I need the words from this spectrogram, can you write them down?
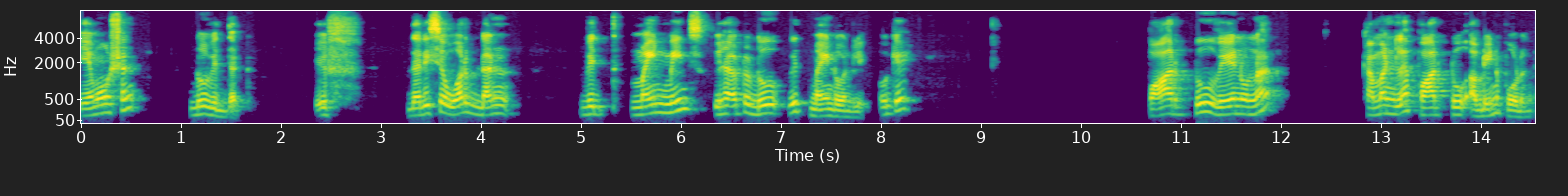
emotion do with that if there is a work done with mind means you have to do with mind only okay part two வேணும்னா கமெண்ட்ல பார்ட் டூ அப்படின்னு போடுங்க.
